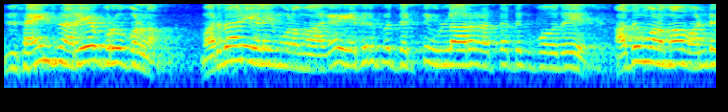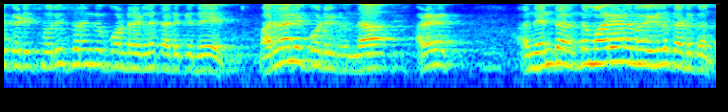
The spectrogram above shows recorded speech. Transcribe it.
இது சயின்ஸ் நிறைய ப்ரூவ் பண்ணலாம். மருதாணி இலை மூலமாக எதிர்ப்பு சக்தி உள்ளார ரத்தத்துக்கு போகுது. அது மூலமாக வண்டுக்கடி சொறி சுரங்கு போன்றவைகளை தடுக்குது. மருதாணி போட்டுட்டு இருந்தால் அழகாக அந்த எந்த இந்த மாதிரியான நோய்களை தடுக்கும்.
